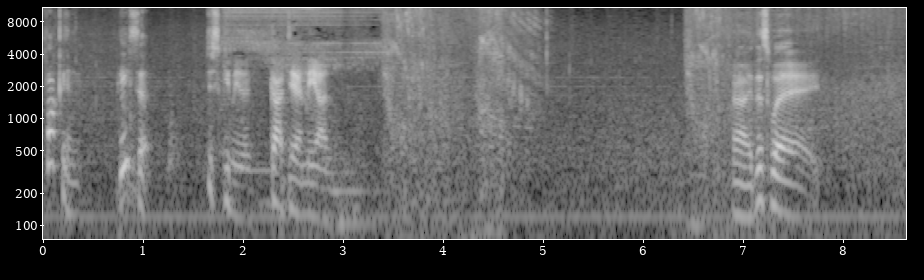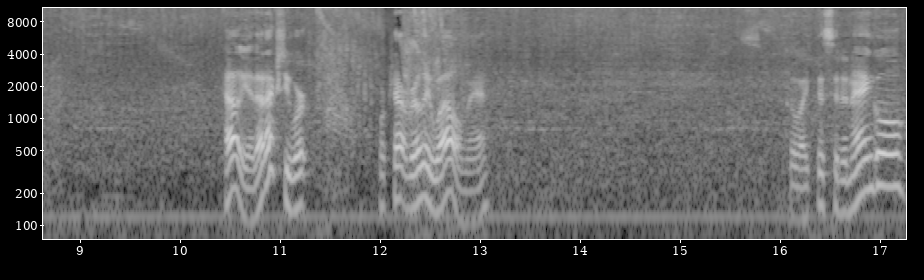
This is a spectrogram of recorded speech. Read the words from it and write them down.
Fucking piece of... Just give me the goddamn neon. Alright, this way. Hell yeah, that actually worked worked out really well, man. Go like this at an angle.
